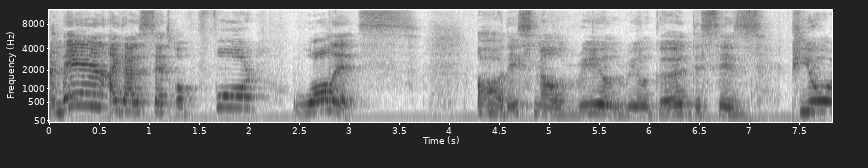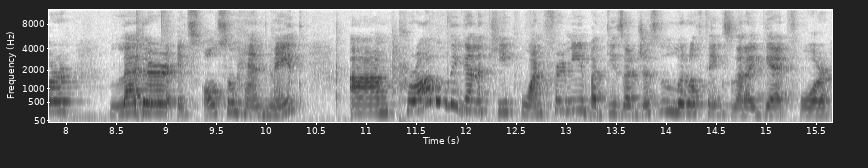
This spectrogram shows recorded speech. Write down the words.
And then I got a set of four wallets. Oh they smell real real good. This is pure leather. It's also handmade I'm probably gonna keep one for me, but these are just the little things that I get for,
